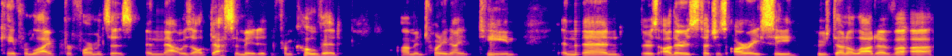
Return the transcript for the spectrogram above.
came from live performances, and that was all decimated from COVID um, in 2019. And then there's others such as RAC, who's done a lot of uh,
